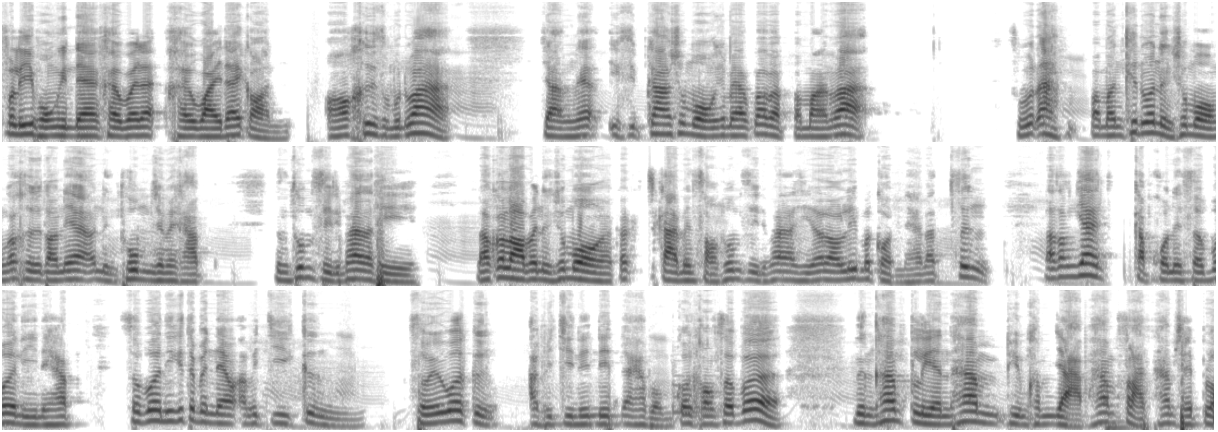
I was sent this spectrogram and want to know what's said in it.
ฟรีผงหินแดงใครไว้ได้ใครไว้ได้ก่อน อ๋อ คือสมมุติว่า อย่างเนี้ย อีกสิบเก้าชั่วโมงใช่ไหมครับ ก็แบบประมาณว่า สมมติอะ ประมาณขึ้นว่าหนึ่งชั่วโมงก็คือตอนเนี้ยหนึ่งทุ่มใช่ไหมครับ หนึ่งทุ่มสี่สิบห้านาทีเราก็รอไปหนึ่งชั่วโมงก็จะกลายเป็นสองทุ่มสี่สิบห้านาที แล้วเรารีบมากดนะครับแล้วซึ่งเราต้องแยกกับคนในเซิร์ฟเวอร์นี้นะครับ เซิร์ฟเวอร์นี้ก็จะเป็นแนว RPG กึ่ง survival กึ่ง RPG นิดๆนะครับผมกฎของเซิร์ฟเวอร์หนึ่งห้ามเกรียนห้ามพิมพ์คำหยาบห้าม flood ห้ามใช้โปร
